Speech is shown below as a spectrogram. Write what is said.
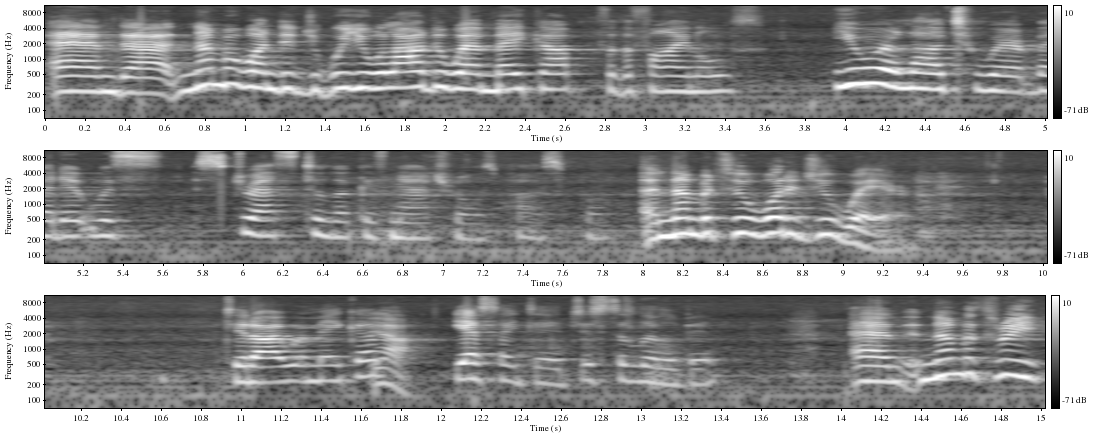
And uh, number one, did you were you allowed to wear makeup for the finals? You were allowed to wear it, but it was stressed to look as natural as possible. And number two, what did you wear? Did I wear makeup? Yeah. Yes, I did, just a little bit. And number three,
